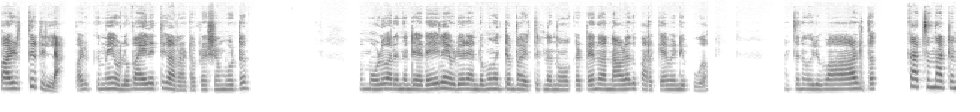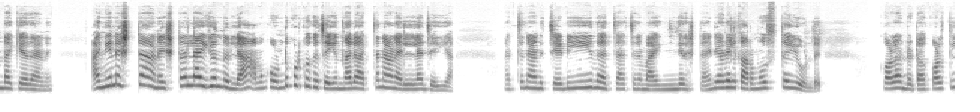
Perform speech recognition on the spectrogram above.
പഴുത്തിട്ടില്ല. പഴുക്കുന്നേ ഉള്ളൂ. വയലറ്റ് കളറാട്ടോ പ്രേഷൻ ഫ്രൂട്ട് അപ്പം മോൾ പറയുന്നുണ്ട് ഇടയിൽ എവിടെയോ രണ്ട് മൂന്നറ്റം പഴുത്തിട്ടുണ്ട് നോക്കട്ടെ എന്ന് പറഞ്ഞാൽ അവളത് പറിക്കാൻ വേണ്ടി പോവുക അച്ഛന് ഒരുപാട് ഇതൊക്കെ അച്ഛൻ നട്ടുണ്ടാക്കിയതാണ്. അനിയന് ഇഷ്ടമാണ് ഇഷ്ടമല്ലായികൊന്നുമില്ല അവൻ കൊണ്ടു കൊടുക്കുകയൊക്കെ ചെയ്യും എന്നാലും അച്ഛനാണ് എല്ലാം ചെയ്യുക. അച്ഛനാണ് ചെടി എന്ന് വെച്ചാൽ അച്ഛന് ഭയങ്കര ഇഷ്ടമാണ് അതിന്റെ ഇടയിൽ കർമ്മൂസ് തൈയും ഉണ്ട്. കുളം ഉണ്ട് കേട്ടോ. കുളത്തിൽ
